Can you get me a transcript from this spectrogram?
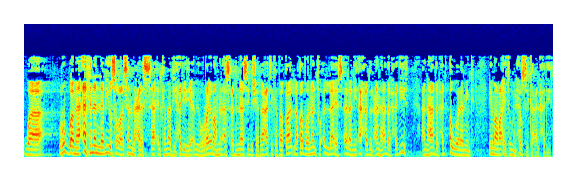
وربما أثنى النبي صلى الله عليه وسلم على السائل كما في حديث أبي هريرة من أسعد الناس بشفاعتك؟ فقال لقد ظننت ألا يسألني أحد عن هذا الحديث عن هذا الحديث أول منك لما رأيت من حرصك على الحديث.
